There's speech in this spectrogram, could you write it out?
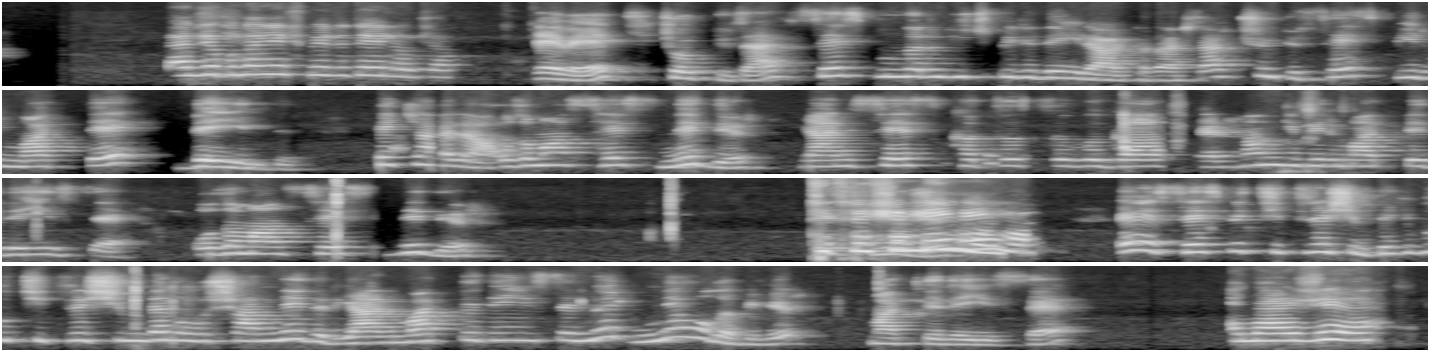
Bence bunların hiçbiri değil hocam. Evet, çok güzel. Ses bunların hiçbiri değil arkadaşlar. Çünkü ses bir madde değildir. Pekala, o zaman ses nedir? Yani ses katı, sıvı, gaz herhangi bir madde değilse o zaman ses nedir? Titreşim değil mi? Evet, ses bir titreşim. Peki bu titreşimden oluşan nedir? Yani madde değilse ne, ne olabilir madde değilse? Enerji.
